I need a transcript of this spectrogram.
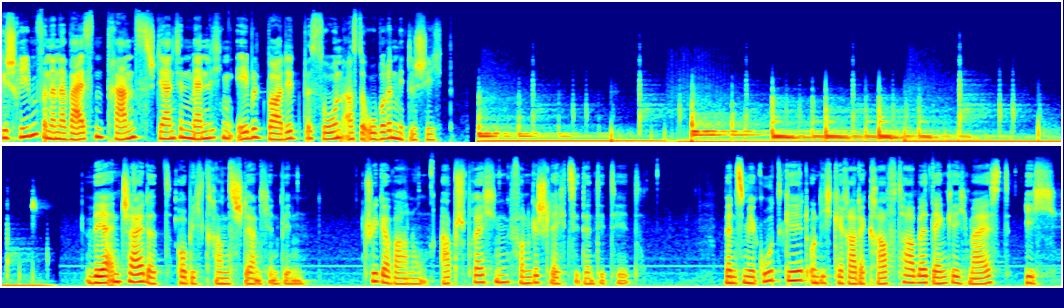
Geschrieben von einer weißen trans-Sternchen männlichen able-bodied Person aus der oberen Mittelschicht. Wer entscheidet, ob ich Trans-Sternchen bin? Triggerwarnung, Absprechen von Geschlechtsidentität. Wenn es mir gut geht und ich gerade Kraft habe, denke ich meist ich.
